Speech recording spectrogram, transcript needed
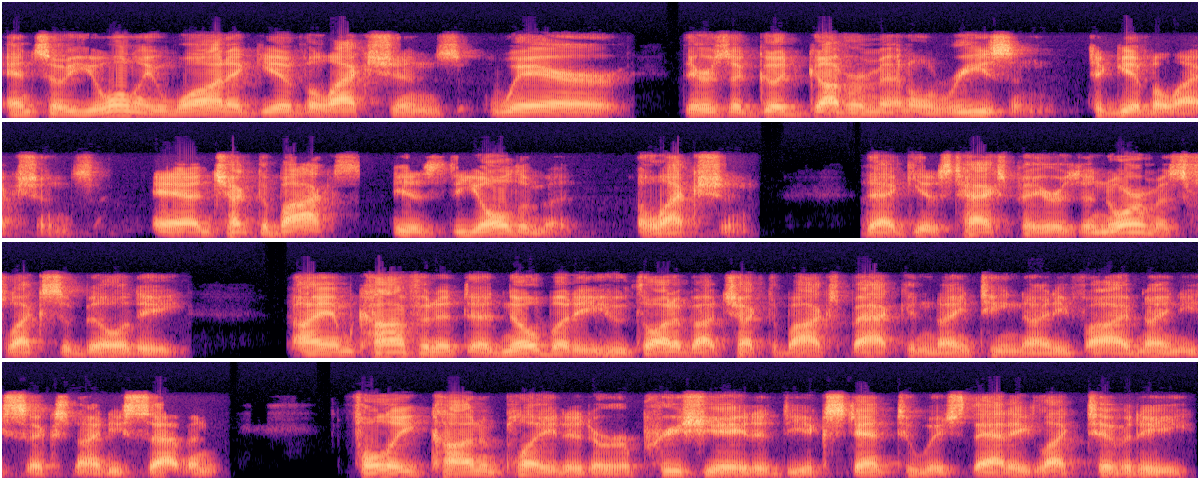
And so you only want to give elections where there's a good governmental reason to give elections. And check the box is the ultimate election that gives taxpayers enormous flexibility I am confident that nobody who thought about check the box back in 1995, 96, 97 fully contemplated or appreciated the extent to which that electivity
